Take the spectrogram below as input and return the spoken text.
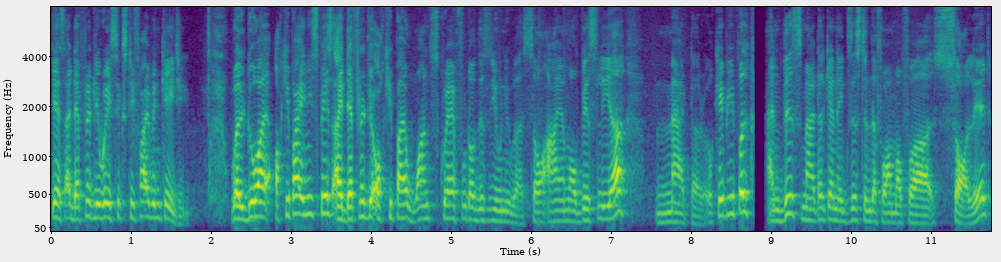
Yes, I definitely weigh 65 in kg. Well, do I occupy any space? I definitely occupy one square foot of this universe. So I am obviously a matter. Okay, people? And this matter can exist in the form of a solid,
